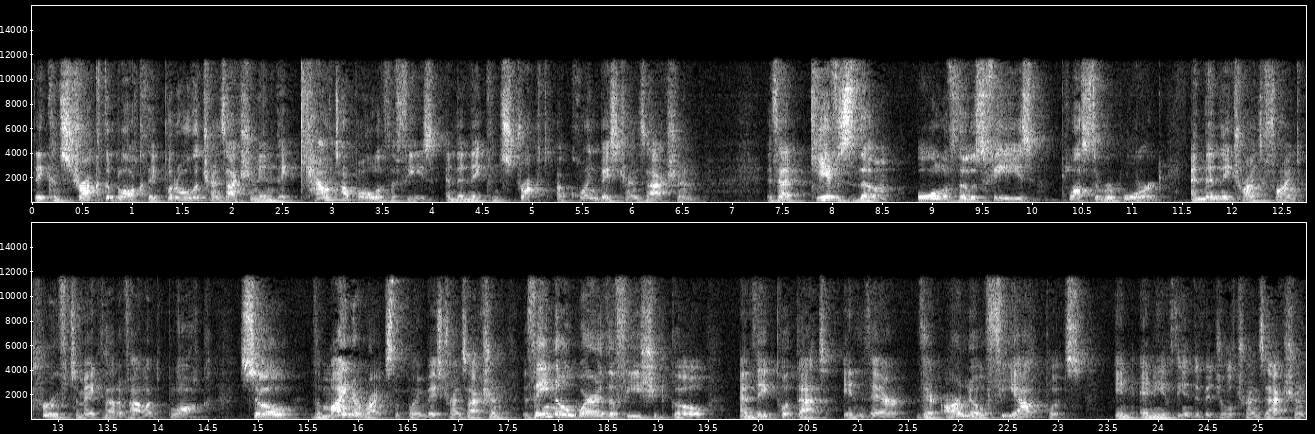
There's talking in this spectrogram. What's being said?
they construct the block, they put all the transaction in, they count up all of the fees, and then they construct a Coinbase transaction that gives them all of those fees plus the reward. And then they try to find proof to make that a valid block So the miner writes the Coinbase transaction. They know where the fee should go and they put that in there. There are no fee outputs in any of the individual transaction.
